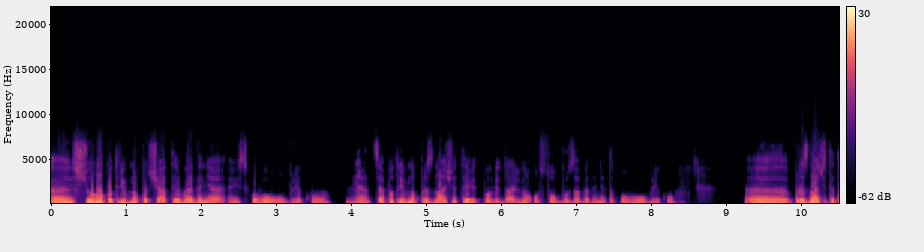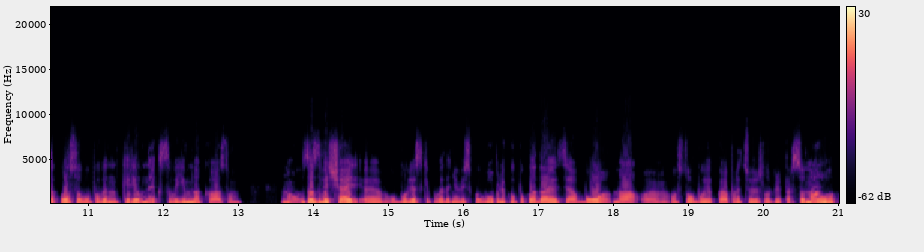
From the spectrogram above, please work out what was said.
Е, З чого потрібно почати ведення військового обліку? Е, Це потрібно призначити відповідальну особу за ведення такого обліку. Е, Призначити таку особу повинен керівник своїм наказом. Ну, зазвичай обов'язки по веденню військового обліку покладаються або на особу, яка працює у службі персоналу,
